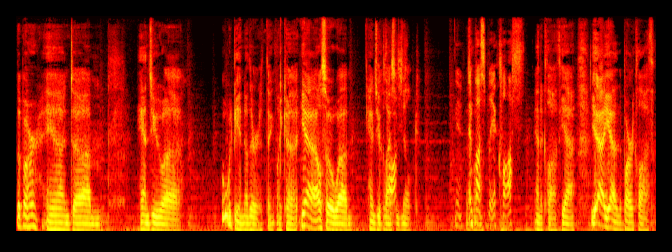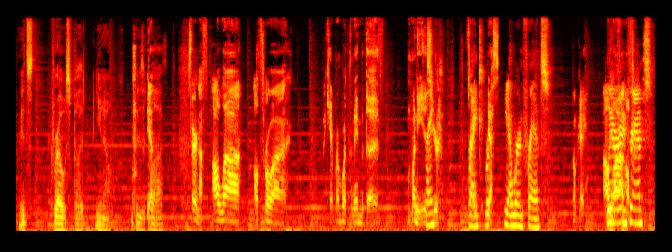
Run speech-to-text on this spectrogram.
the bar, and um, hands you uh, what would be another thing like uh, yeah. Also um, hands you a glass Cloth? of milk Yeah. And well. possibly a cloth. and a cloth. Yeah, yeah, yeah. The bar cloth. It's gross, but you know, it is a Yeah. cloth. Fair enough. I'll uh, I'll throw a. I can't remember what the name of the money is Frank? here. Frank, we're- Yes. Yeah, we're in France. Okay. I'll, we are uh, in I'll, France.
